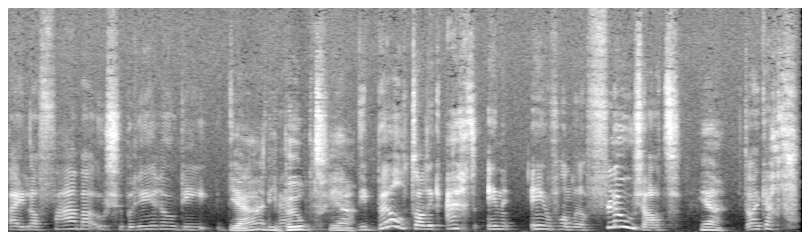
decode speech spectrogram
bij La Faba Ocebrero, die, die, Ja, die bult. Ja. Die bult dat ik echt in een of andere flow zat. ja. Dat ik echt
